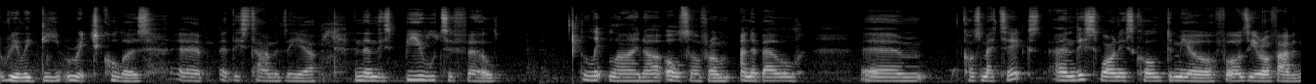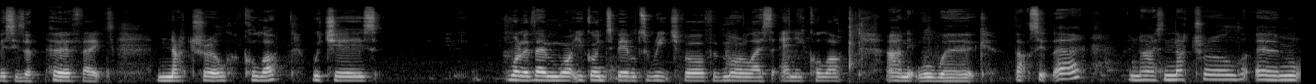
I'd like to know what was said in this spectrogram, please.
really deep rich colours uh, at this time of the year. And then this beautiful lip liner also from Annabelle um, Cosmetics. And this one is called Demure 405 and this is a perfect natural colour which is one of them what you're going to be able to reach for for more or less any colour and it will work. That's it there. A nice natural um,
